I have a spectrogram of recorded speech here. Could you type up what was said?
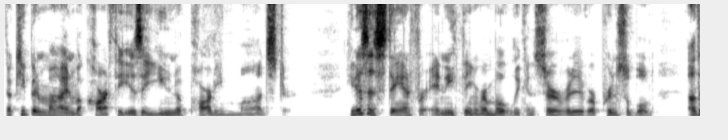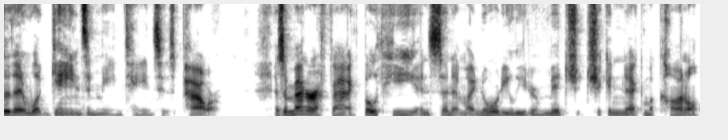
Now, keep in mind, McCarthy is a uniparty monster. He doesn't stand for anything remotely conservative or principled other than what gains and maintains his power. As a matter of fact, both he and Senate Minority Leader Mitch Chicken Neck McConnell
